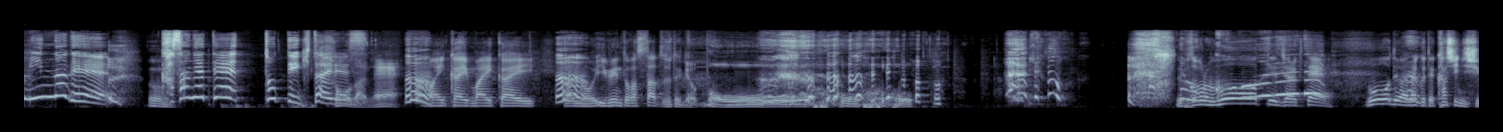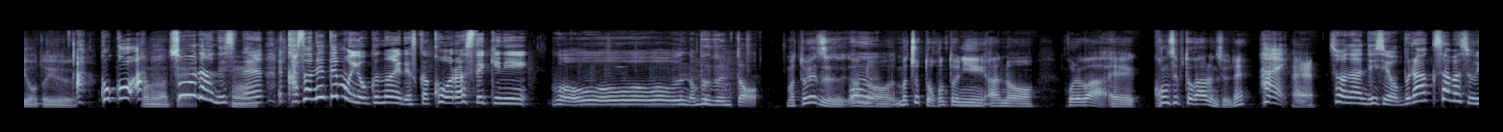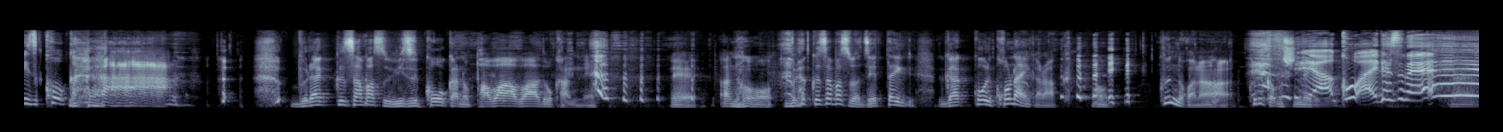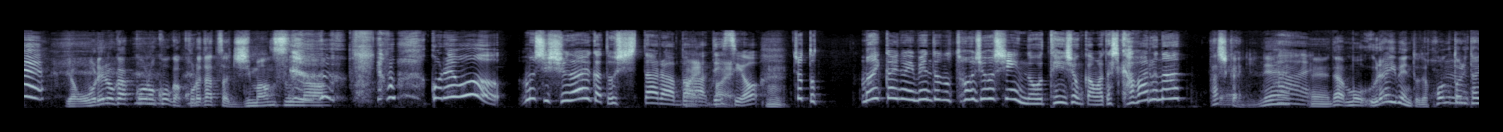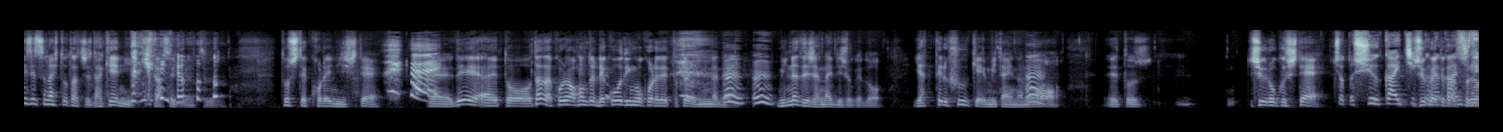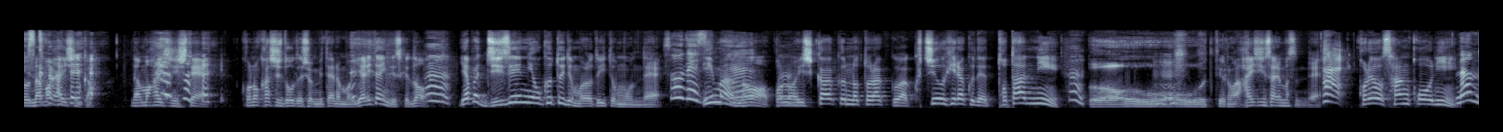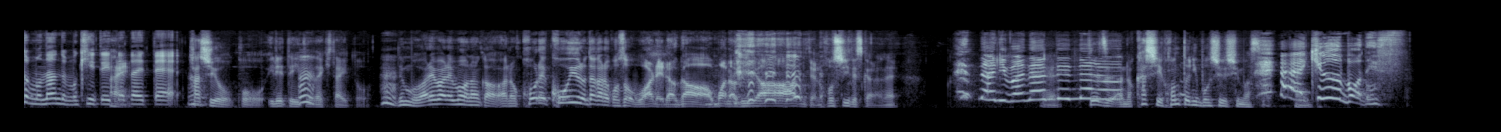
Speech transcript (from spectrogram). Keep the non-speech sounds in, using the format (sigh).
みんなでうん。重ねて撮っていきたいです、そうだね、うん。毎回毎回、あのイベントがスタートする時は (laughs) ボー。でもそのボーっていうんじゃなくてボーではなくて歌詞にしようというあこここのだってあそうなんですね、重ねてもよくないですか？コーラス的に。ウォーウォーウォーウォーの部分と。まあ、とりあえずあの、まあ、ちょっと本当にあのこれは、えーコンセプトがあるんですよね。はい、えそうなんですよ。ブラックサバスウィズ効果ーブラックサバス with 効果 (laughs) のパワーワード感ね。ええ。あのブラックサバスは絶対学校に来ないから。うん。来んのかな？来るかもしれないいや怖いですねいや俺の学校の校歌これだってたら自慢すんな。(laughs) これをもし主題歌としたらばはいですよ、はいうん。ちょっと毎回のイベントの登場シーンのテンション感私変わるな確かにね、はい。えーだからもう裏イベントで本当に大切な人たちだけに聞かせるやつとして (laughs) これにして、えーで、えー、とただこれは本当にレコーディングをこれで例えばみんなで、うんうん。みんなでじゃないでしょうけどやってる風景みたいなのを、えー、と収録してちょっと集会チックな集会とかそれを感じですからね生配信か (laughs) 生配信してこの歌詞どうでしょうみたいなのもやりたいんですけど、ん。やっぱり事前に送っといてもらうといいと思うんでそうですね。今のこの石川君のトラックは口を開くで途端に「うおー」っていうのが配信されますんで、はい。これを参考に何度も何度も聞いていただいて、歌詞をこう入れていただきたいと、でも我々もなんかあのこれこういうのだからこそ我らが学びやーみたいなの欲しいですからね。(laughs) 何学んでんだえーとりあえずあの歌詞本当に募集します。はい。キューボです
